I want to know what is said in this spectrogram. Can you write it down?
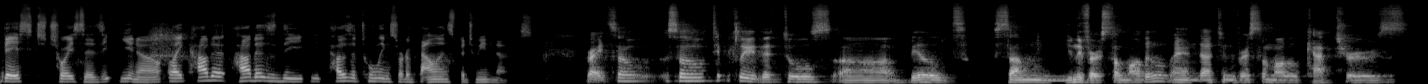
based choices you know like how do how does the how does the tooling sort of balance between those? Right so so typically the tools uh, build some universal model and that universal model captures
